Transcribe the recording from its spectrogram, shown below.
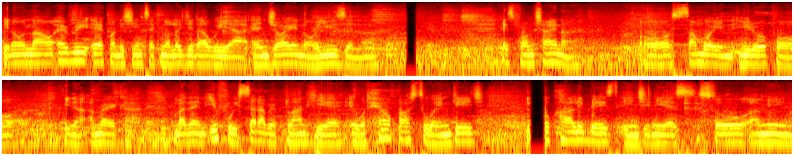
you know, now every air conditioning technology that we are enjoying or using is from China or somewhere in Europe or you know America. But then if we set up a plant here, it would help us to engage locally based engineers. So, I mean,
